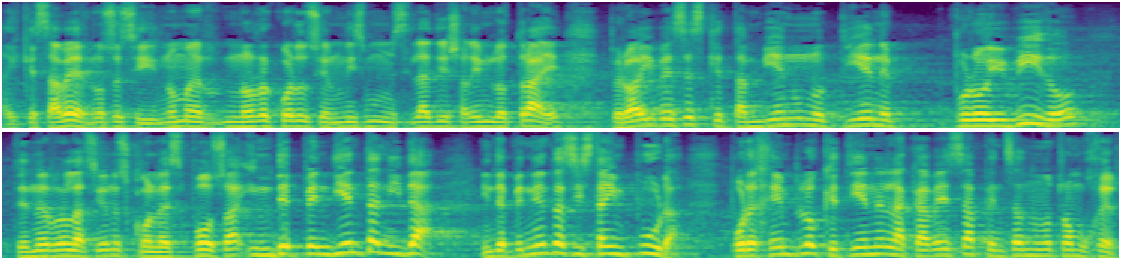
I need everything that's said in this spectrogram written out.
hay que saber, no sé si, no, me, no recuerdo si el mismo Mesilat Yesharim lo trae, pero hay veces que también uno tiene prohibido tener relaciones con la esposa, independiente ni da, independiente si está impura. Por ejemplo, que tiene en la cabeza pensando en otra mujer.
